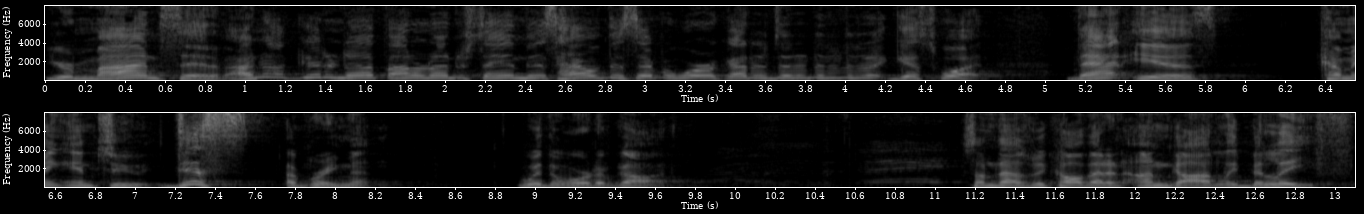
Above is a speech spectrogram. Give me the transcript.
your mindset of, I'm not good enough, I don't understand this, how would this ever work? Guess what? That is coming into disagreement with the Word of God. Sometimes we call that an ungodly belief.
